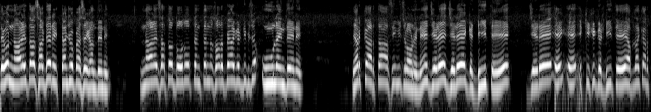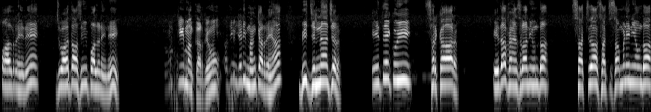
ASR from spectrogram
ਦੇਖੋ, ਨਾਲੇ ਤਾਂ ਸਾਡੇ ਰੇਟਾਂ 'ਚੋਂ ਪੈਸੇ ਖਾਂਦੇ ਨੇ। ਨਾਲੇ ਸਾਤੋਂ 2-2 3-300 ਰੁਪਏ ਗੱਡੀ ਵਿੱਚ ਊਂ ਲੈਂਦੇ ਨੇ। ਯਾਰ, ਘਰ ਤਾਂ ਅਸੀਂ ਵੀ ਚਲਾਉਣੇ ਨੇ, ਜਿਹੜੇ ਜਿਹੜੇ ਗੱਡੀ ਤੇ, ਜਿਹੜੇ ਇਹ ਇੱਕ ਇੱਕ ਗੱਡੀ ਤੇ ਆਪਦਾ ਘਰ ਪਾਲ ਰਹੇ ਨੇ ਜਵਾਕ ਤਾਂ ਅਸੀਂ ਵੀ ਪਾਲਣੇ ਨੇ। ਹੁਣ ਕੀ ਮੰਗ ਕਰਦੇ ਹੋ? ਅਸੀਂ ਜਿਹੜੀ ਮੰਗ ਕਰ ਰਹੇ ਹਾਂ ਵੀ ਜਿੰਨਾ ਚਿਰ ਇਹ ਤੇ ਕੋਈ ਸਰਕਾਰ ਇਹਦਾ ਫੈਸਲਾ ਨਹੀਂ ਹੁੰਦਾ ਸੱਚ ਦਾ ਸੱਚ ਸਾਹਮਣੇ ਨਹੀਂ ਆਉਂਦਾ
